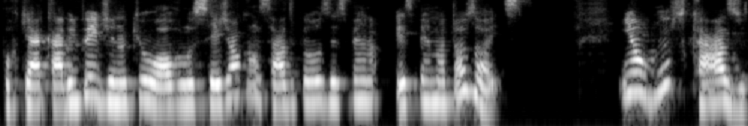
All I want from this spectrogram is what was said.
porque acaba impedindo que o óvulo seja alcançado pelos espermatozoides. Em alguns casos,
